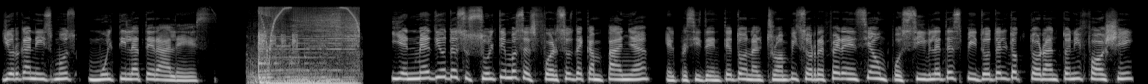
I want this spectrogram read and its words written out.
y organismos multilaterales. Y en medio de sus últimos esfuerzos de campaña, el presidente Donald Trump hizo referencia a un posible despido del doctor Anthony Fauci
